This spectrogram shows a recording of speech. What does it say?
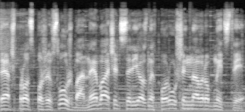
Держпродспоживслужба не бачить серйозних порушень на виробництві.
